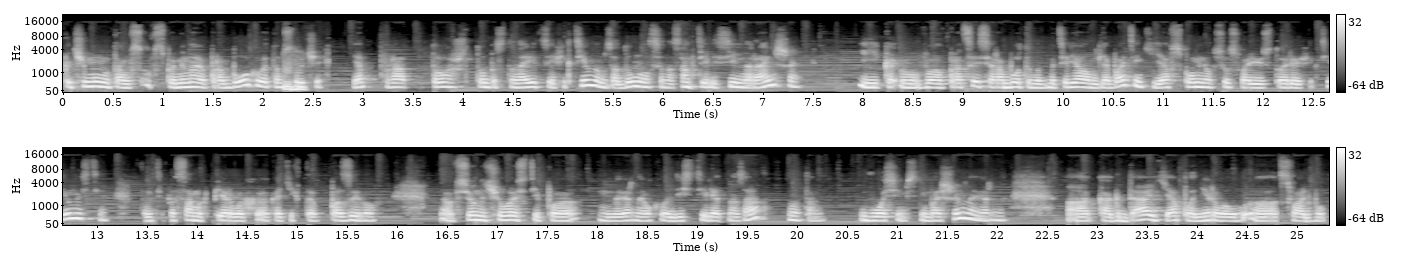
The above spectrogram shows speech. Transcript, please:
почему там вспоминаю про блог в этом mm-hmm. случае, я про то, чтобы становиться эффективным, задумался на самом деле сильно раньше, и в процессе работы над материалом для батеньки я вспомнил всю свою историю эффективности, там, типа, самых первых э, каких-то позывов. А Все началось, типа, наверное, около 10 лет назад, ну, там, 8 с небольшим, наверное, а, когда я планировал э, свадьбу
